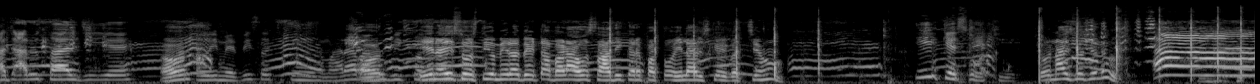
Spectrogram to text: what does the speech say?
हज़ारों साल जिए। और? वही मैं भी सोचती हूँ हमारा और भी ये नहीं सोचती हो मेरा बेटा बड़ा हो शादी करे पतो हिला उसके बच्चे हो? ई के सोची तो नहीं सोचे लू आ,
